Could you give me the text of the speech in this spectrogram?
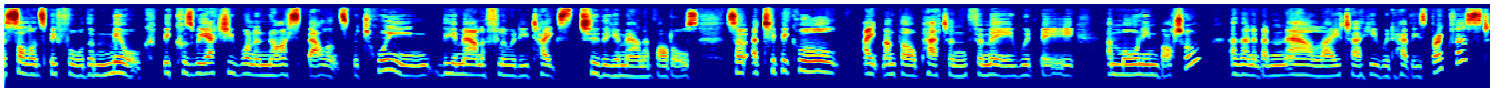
solids before the milk because we actually want a nice balance between the amount of fluid he takes to the amount of bottles. So a typical eight month old pattern for me would be a morning bottle. And then about an hour later, he would have his breakfast.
